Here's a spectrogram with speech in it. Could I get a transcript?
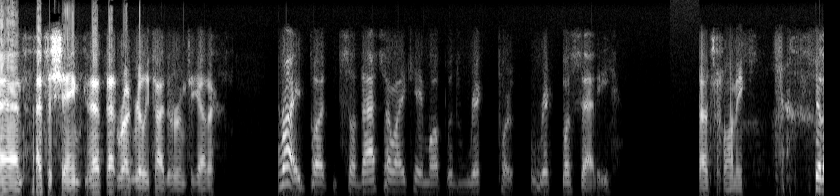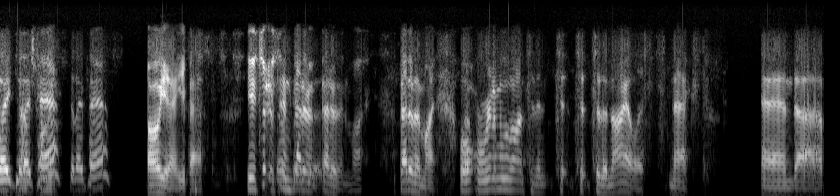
Man, that's a shame. That that rug really tied the room together. Right, but so that's how I came up with Rick Rick Bosetti. That's funny. Did I did That's I pass? Did I pass? Oh yeah, you passed. You and better better than mine. Better than mine. Well, we're going to move on to the to, to, to the nihilists next, and uh,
